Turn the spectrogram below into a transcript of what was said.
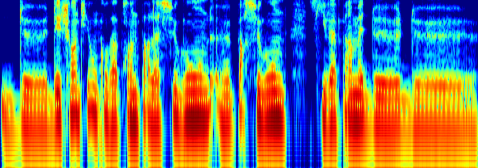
de- d'échantillons qu'on va prendre par, la seconde, euh, par seconde, ce qui va permettre de, de,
